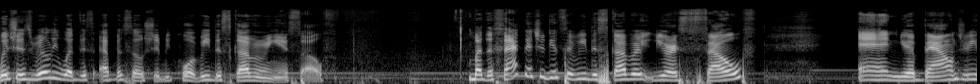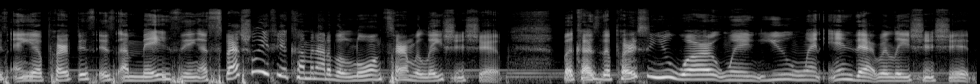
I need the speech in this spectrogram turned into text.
which is really what this episode should be called rediscovering yourself. But the fact that you get to rediscover yourself and your boundaries and your purpose is amazing, especially if you're coming out of a long term relationship. Because the person you were when you went in that relationship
